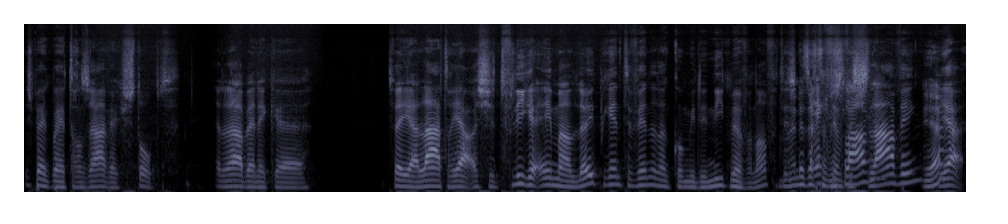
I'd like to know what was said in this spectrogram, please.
Dus ben ik bij Transavia gestopt. En daarna ben ik eh, twee jaar later, ja, als je het vliegen eenmaal leuk begint te vinden, dan kom je er niet meer vanaf. Het is, echt echt een verslaving? verslaving. Ja?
